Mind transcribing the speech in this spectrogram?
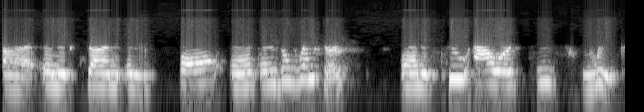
uh, and it's done in the fall and in the winter, and it's two hours each week.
